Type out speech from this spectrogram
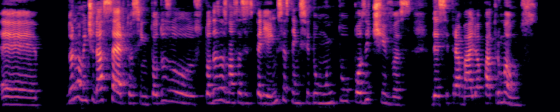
É, normalmente dá certo, assim, todos os, todas as nossas experiências têm sido muito positivas desse trabalho a quatro mãos.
